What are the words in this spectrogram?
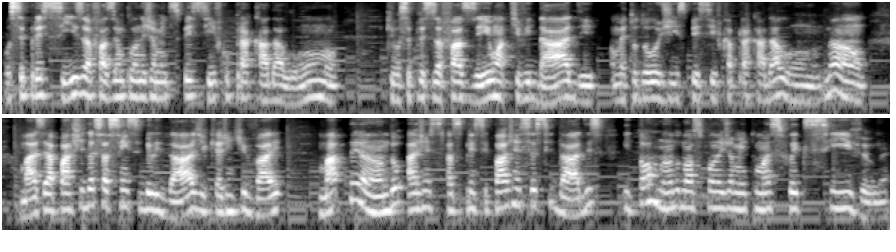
você precisa fazer um planejamento específico para cada aluno, que você precisa fazer uma atividade, uma metodologia específica para cada aluno. Não. Mas é a partir dessa sensibilidade que a gente vai mapeando as, as principais necessidades e tornando o nosso planejamento mais flexível, né?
